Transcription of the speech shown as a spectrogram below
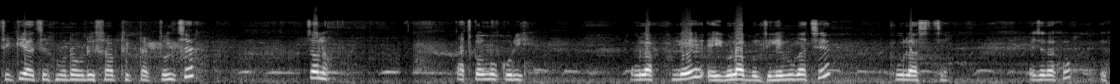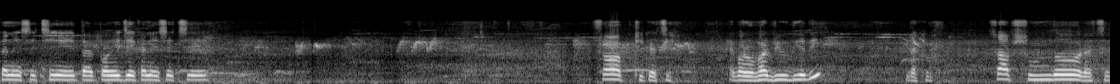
ঠিকই আছে, মোটামুটি সব ঠিকঠাক চলছে। চলো, কাজকর্ম করি। গোলাপ ফুলে, এই গোলাপ বলছি, লেবু গাছে ফুল আসছে। এই যে দেখো, এখানে এসেছে, তারপরে যে এখানে এসেছে। সব ঠিক আছে। একবার ওভারভিউ দিয়ে দিই। দেখো, সব সুন্দর আছে।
